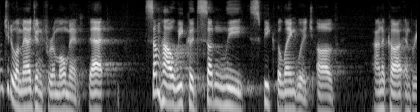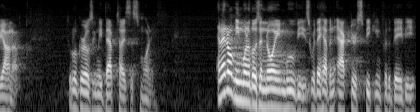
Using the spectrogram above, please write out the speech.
want you to imagine for a moment that somehow we could suddenly speak the language of Annika and Brianna. The little girls are going to be baptized this morning. And I don't mean one of those annoying movies where they have an actor speaking for the baby.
